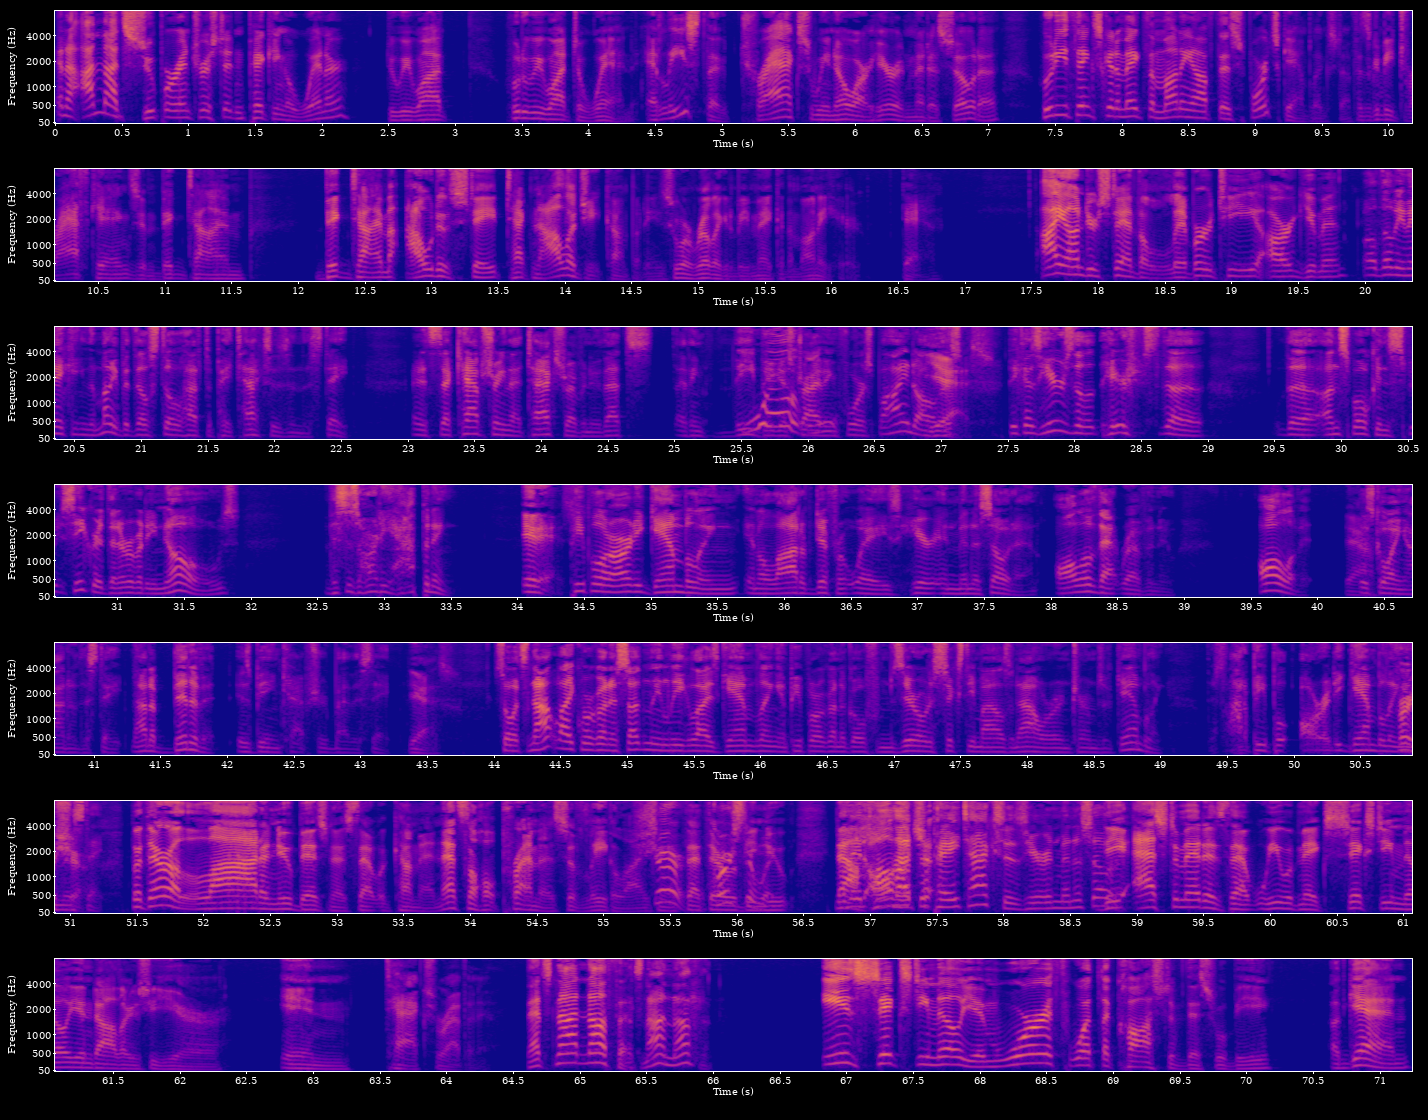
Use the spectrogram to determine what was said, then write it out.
And I'm not super interested in picking a winner. Do we want who do we want to win? At least the tracks we know are here in Minnesota. Who do you think is going to make the money off this sports gambling stuff? It's going to be DraftKings and big time, big time out of state technology companies who are really going to be making the money here. Dan, I understand the liberty argument. Well, they'll be making the money, but they'll still have to pay taxes in the state and it's that capturing that tax revenue. That's I think the biggest driving force behind all yes. this. Because here's the here's the the unspoken sp- secret that everybody knows. This is already happening. It is. People are already gambling in a lot of different ways here in Minnesota, and all of that revenue, all of it, yeah. is going out of the state. Not a bit of it is being captured by the state. Yes. So it's not like we're going to suddenly legalize gambling and people are going to go from zero to 60 miles an hour in terms of gambling. There's a lot of people already gambling For in sure. this state. But there are a lot of new business that would come in. That's the whole premise of legalizing sure, it, that there would be would. new. Now, they'd all have to pay taxes here in Minnesota. The estimate is that we would make $60 million a year in tax revenue. That's not nothing. That's not nothing. Is 60 million worth what the cost of this will be? Again,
